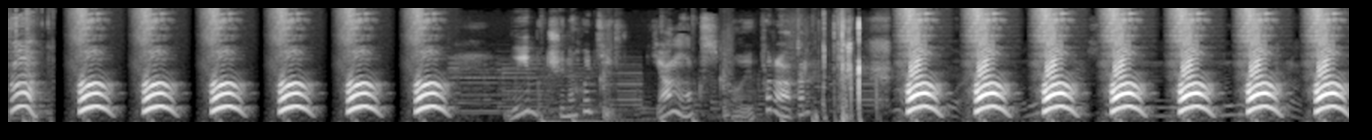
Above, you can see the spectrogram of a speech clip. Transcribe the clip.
А! А! А! А! А! А! А! Вибач, не хотів. Я Нокс, новий оператор. А! А! А! А! А! А! А! А!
